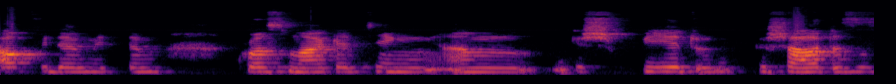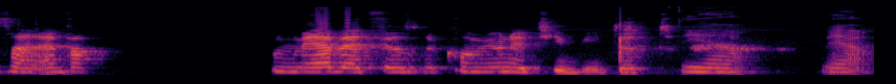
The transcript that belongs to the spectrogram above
auch wieder mit dem Cross-Marketing ähm, gespielt und geschaut, dass es halt einfach einen Mehrwert für unsere Community bietet. Ja, ja.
